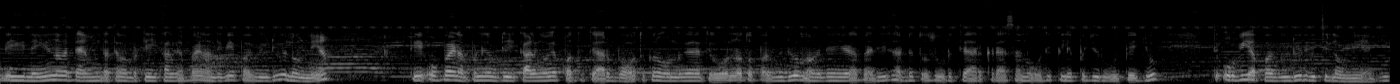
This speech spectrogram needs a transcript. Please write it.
ਵੀ ਨਹੀਂ, ਉਹਨਾਂ ਦਾ ਟਾਈਮ ਹੁੰਦਾ ਤਾਂ ਬੁਟੀਕ ਵਾਲੀਆਂ ਭੈਣਾਂ ਦੀ ਵੀ ਆਪਾਂ ਵੀਡੀਓ ਲਾਉਂਦੇ ਆ ਤੇ ਉਹ ਭੈਣਾਂ ਆਪਣੀਆਂ ਬੁਟੀਕ ਵਾਲੀਆਂ ਵੀ ਆਪਾਂ ਤੋਂ ਤਿਆਰ ਬਹੁਤ ਕਰਵਾਉਂਦੀਆਂ ਤੇ ਉਹਨਾਂ ਤੋਂ ਆਪਾਂ ਵੀਡੀਓ ਮੰਗਦੇ ਆ ਜਿਹੜਾ ਭੈਣ ਜੀ ਸਾਡੇ ਤੋਂ ਸੂਟ ਤਿਆਰ ਕਰਿਆ, ਸਾਨੂੰ ਉਹਦੀ ਕਲਿੱਪ ਜ਼ਰੂਰ ਭੇਜੋ ਤੇ ਉਹ ਵੀ ਆਪਾਂ ਵੀਡੀਓ ਦੇ ਵਿੱਚ ਲਾਉਣੀ ਹੈ ਜੀ।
